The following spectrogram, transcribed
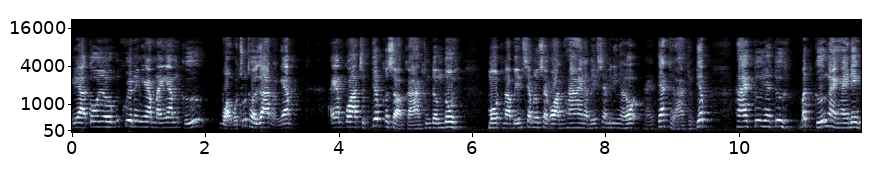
thì à, tôi ờ, cũng khuyên anh em là anh em cứ bỏ một chút thời gian của anh em. Anh em qua trực tiếp cơ sở cửa hàng trung tâm tôi một là bến xe đông sài gòn hai là bến xe mỹ đình hà nội. Đấy, test thử hàng trực tiếp. 24 24 bất cứ ngày hay đêm.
